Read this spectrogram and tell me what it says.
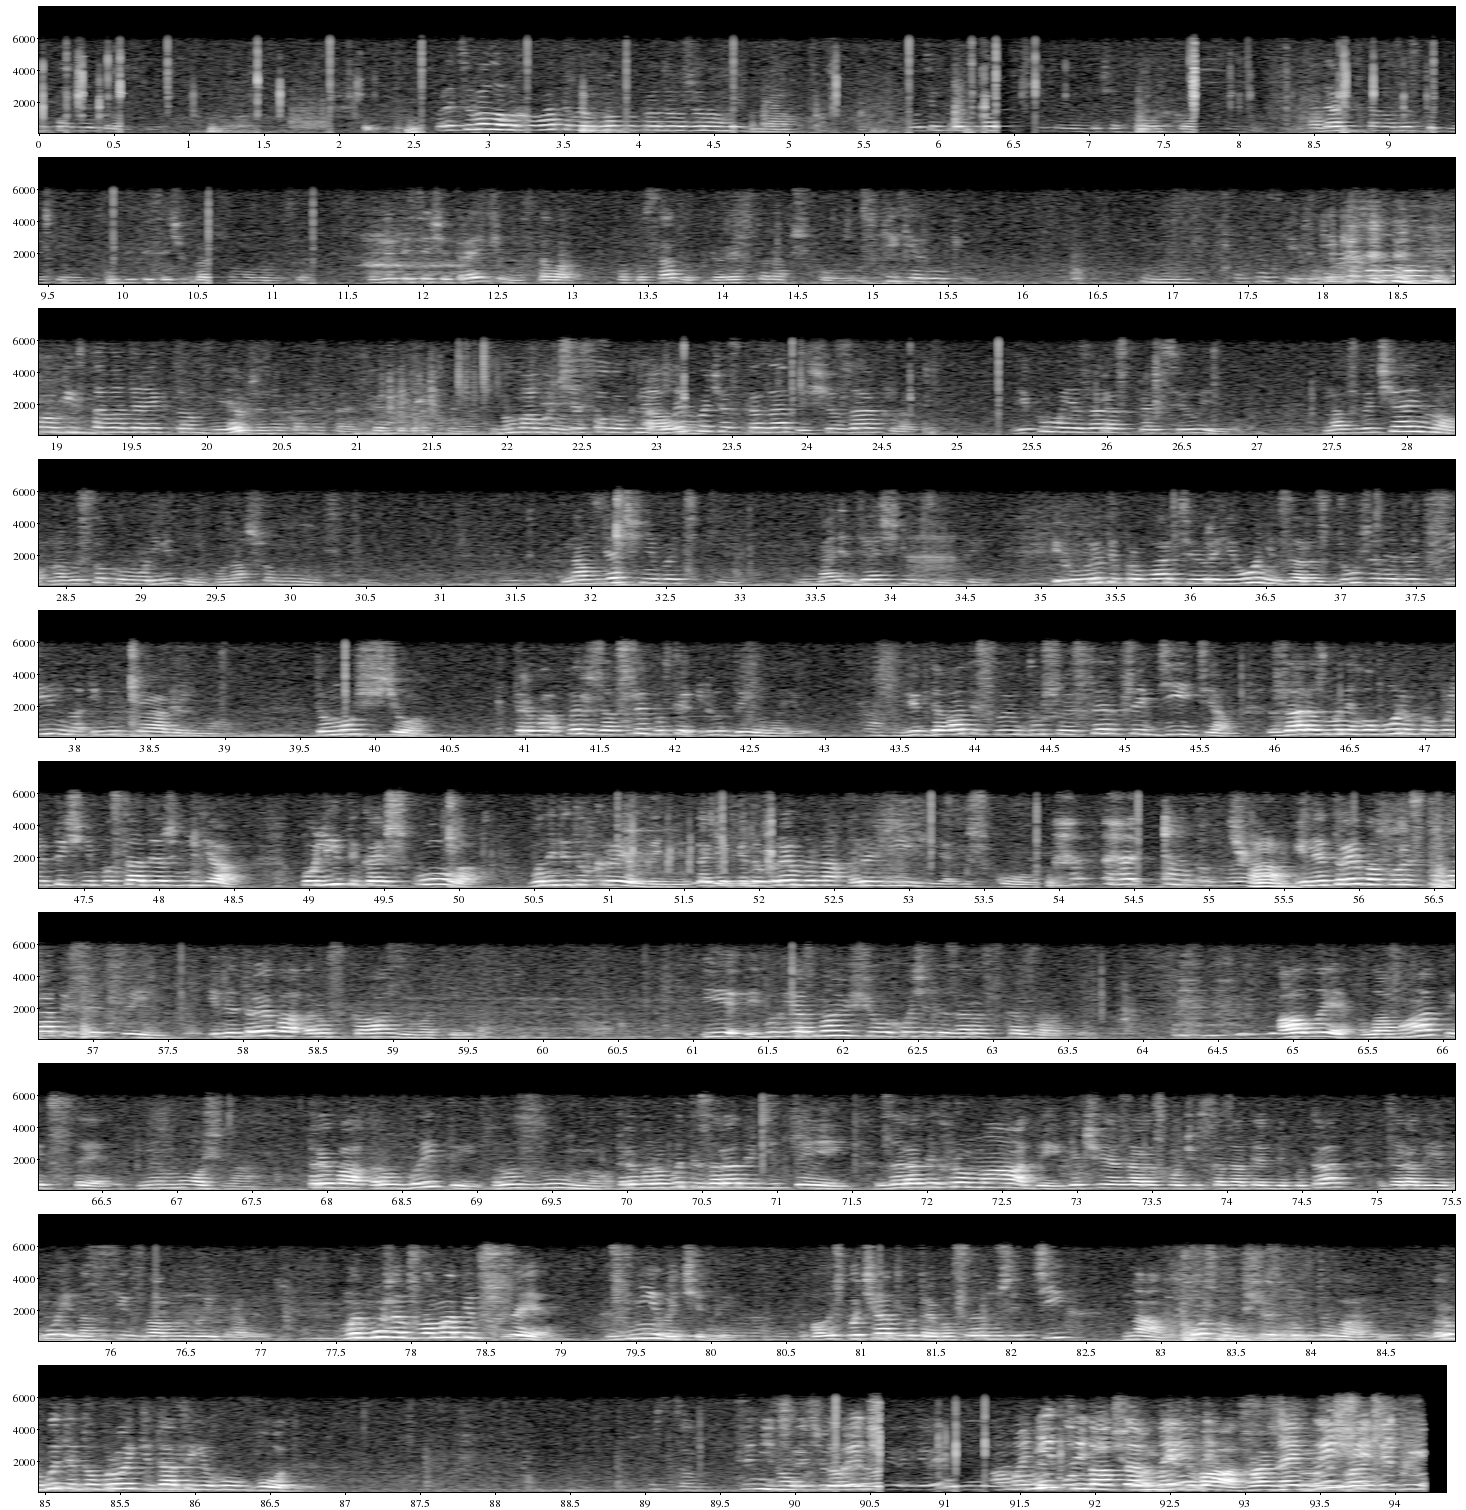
10 повних років. Працювала вихователем групи продовженого дня. Потім працювала вчителем початкових класів. А далі стала заступником у 2001 році. У 2003 стала на посаду директора школи. Скільки років? Скільки? Скільки років стала директором? Я вже не пам'ятаю, треба підрахувати. Ну, мабуть, ще 40 не Але хочу сказати, що заклад, в якому я зараз працюю, надзвичайно на високому рівні у нашому місті. Нам вдячні батьки, нам вдячні діти. І говорити про партію регіонів зараз дуже недоцільно і неправильно, тому що треба перш за все бути людиною, віддавати свою душу і серце дітям. Зараз ми не говоримо про політичні посади аж ніяк. Політика і школа вони відокремлені, так як відокремлена релігія і школа. І не треба користуватися цим, і не треба розказувати. І, і я знаю, що ви хочете зараз сказати. Але ламати все не можна. Треба робити розумно, треба робити заради дітей, заради громади, якщо я зараз хочу сказати як депутат, заради якої нас всіх з вами вибрали. Ми можемо зламати все, знівечити, але спочатку треба в своєму житті нам, кожному щось побудувати. Робити добро і кидати його в воду. Цинічно, Ну, речі, А мені цинічно від вас. найвищий від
